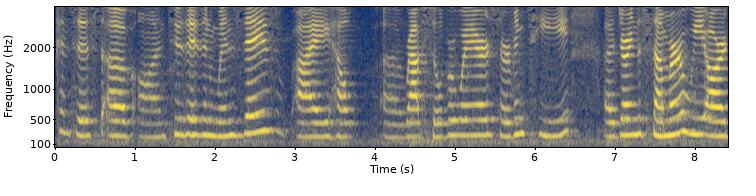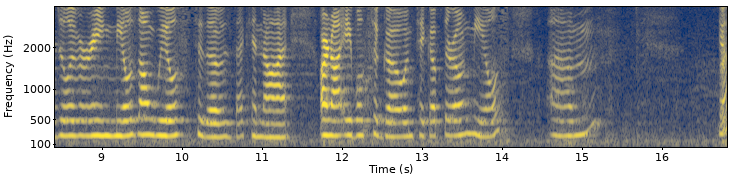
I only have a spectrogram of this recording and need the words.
consists of on Tuesdays and Wednesdays, I help uh, wrap silverware, serving tea. Uh, during the summer, we are delivering Meals on Wheels to those that cannot are not able to go and pick up their own meals. Um, yeah.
